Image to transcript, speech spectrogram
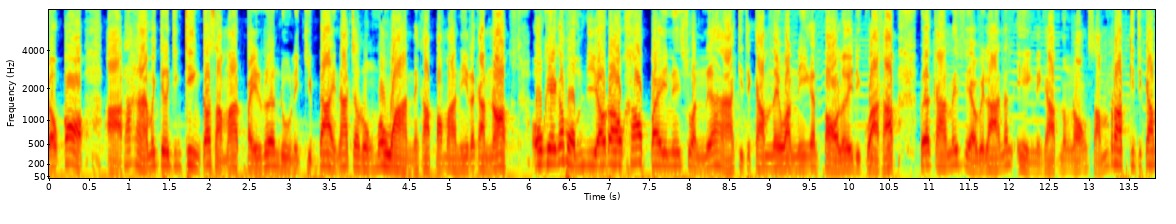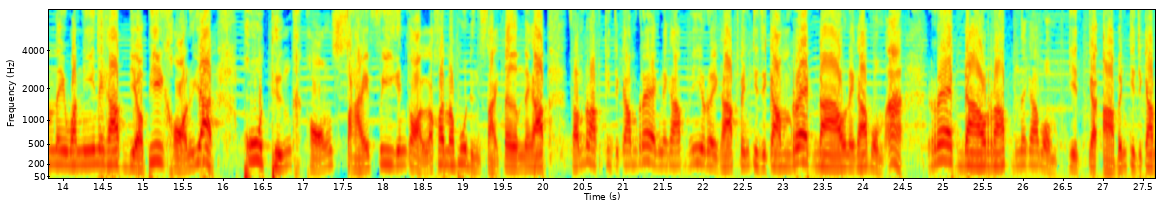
แล้วก็ถ้าหาไม่เจอจริง ๆ ก็สามารถไปเลื่อนดูในคลิปได้น่าจะลงเมื่อวานนะครับประมาณนี้แล้วกันเนาะโอเคครับผมเดี๋ยวเราเข้าไปในส่วนเนื้อหากิจกรรมในวันนี้กันต่อเลยดีกว่าครับ เพื่อการไม่เสียเวลานั่นเองนะครับน้องๆสำหรับกิจกรรมในวันนี้นะครับเดี๋ยวพี่ขออนุญาตพูดถึงของสายฟรีกันก่อน แล้วค่อยมาพูดถึงสายเติมนะครับสำหรับกิจกรรมแรกนะครับ นี่เลยครับเป็นกิจกรรมแรกดาวนะครับ ผมอะแรกดาวรับนะครับผมกิจอ่าเป็นกิจกรรม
